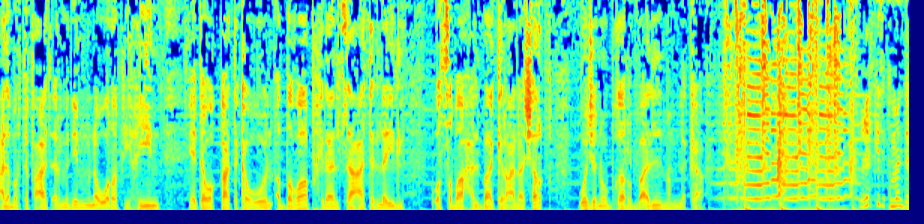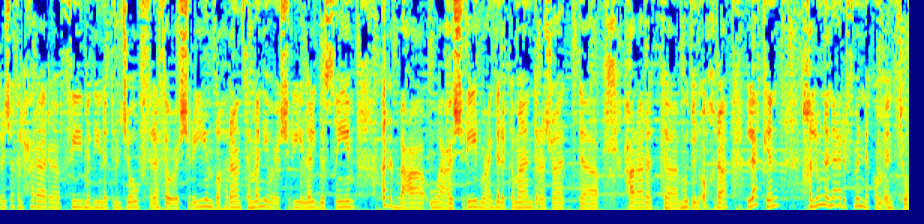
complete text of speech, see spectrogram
على مرتفعات المدينة المنورة في حين يتوقع تكون الضباب خلال ساعات الليل والصباح الباكر على شرق وجنوب غرب المملكة. غير كذا كمان درجات الحرارة في مدينة الجوف 23 ظهران 28 القصيم 24 وعندنا كمان درجات آه، حرارة آه، مدن أخرى. لكن خلونا نعرف منكم أنتم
